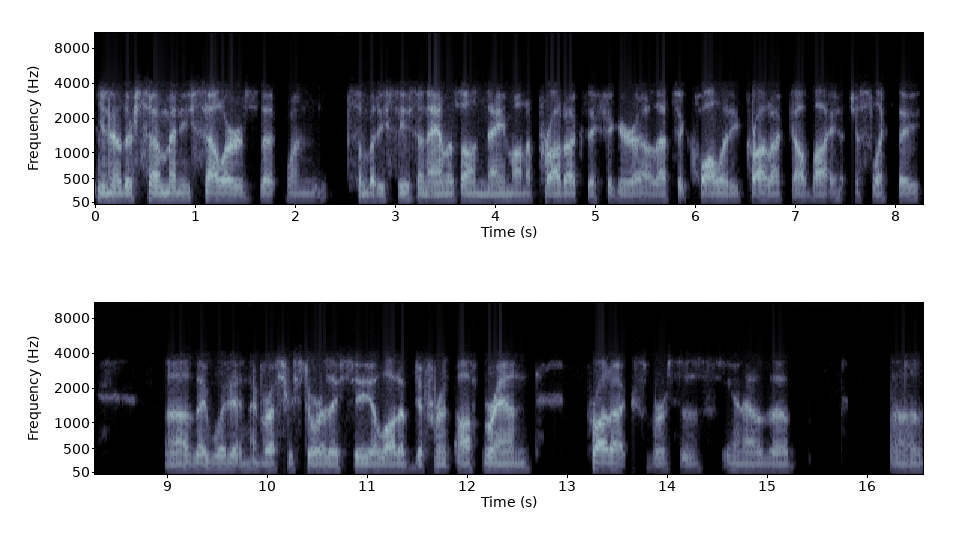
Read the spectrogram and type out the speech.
you know, there's so many sellers that when somebody sees an Amazon name on a product, they figure, oh, that's a quality product. I'll buy it. Just like they uh, they would in a grocery store. They see a lot of different off-brand products versus you know the uh,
